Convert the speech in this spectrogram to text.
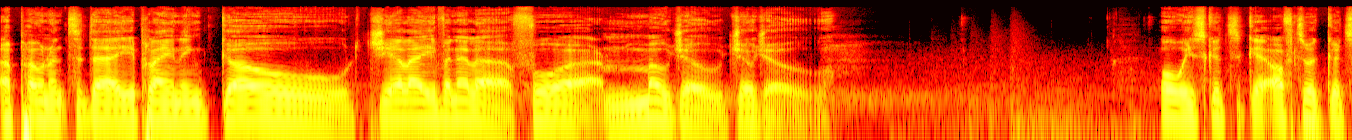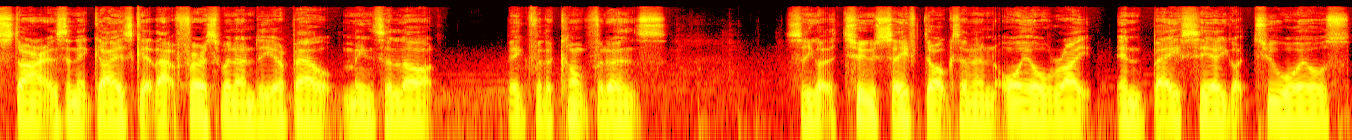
opponent today playing in gold, GLA Vanilla for Mojo Jojo. Always good to get off to a good start, isn't it, guys? Get that first win under your belt means a lot. Big for the confidence. So you got the two safe docks and an oil right in base here. You got two oils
